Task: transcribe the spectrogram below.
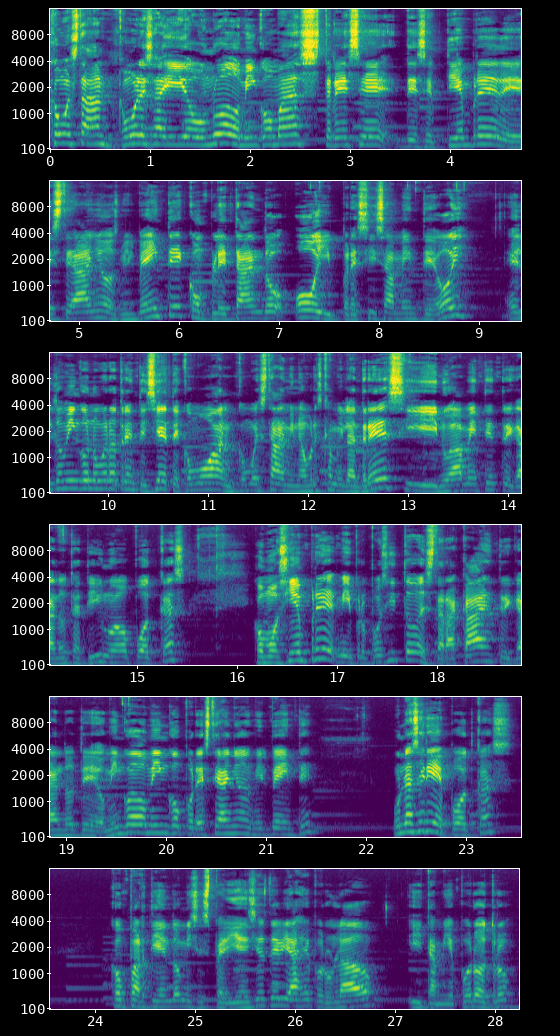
¿cómo están? ¿Cómo les ha ido? Un nuevo domingo más, 13 de septiembre de este año 2020, completando hoy, precisamente hoy, el domingo número 37. ¿Cómo van? ¿Cómo están? Mi nombre es Camilo Andrés y nuevamente entregándote a ti un nuevo podcast. Como siempre, mi propósito es estar acá entregándote domingo a domingo por este año 2020 una serie de podcasts compartiendo mis experiencias de viaje por un lado y también por otro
